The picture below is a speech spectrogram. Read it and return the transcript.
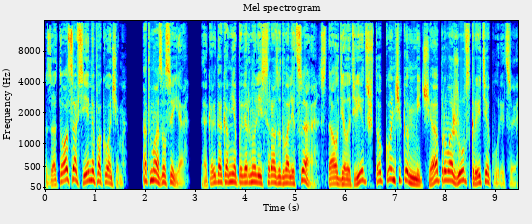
«Зато со всеми покончим», — отмазался я. А когда ко мне повернулись сразу два лица, стал делать вид, что кончиком меча провожу вскрытие курицы.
